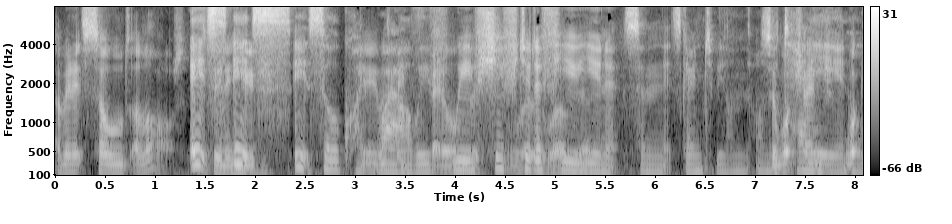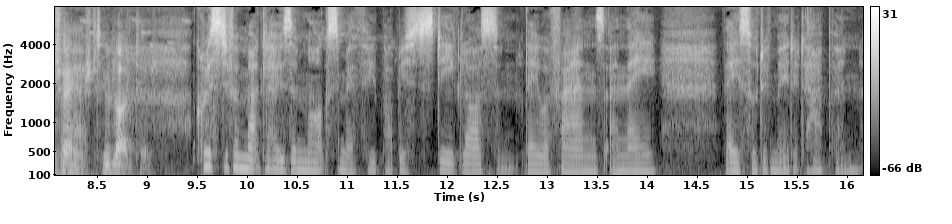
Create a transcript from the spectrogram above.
I mean, it's sold a lot. It's been a huge- it's it's sold quite. It's well. We've we've shifted a the world, few yeah. units, and it's going to be on on So the what telly changed? and What all changed? that. Who liked it? Christopher MacLehose and Mark Smith, who published Stieg Larsson, they were fans and they they sort of made it happen.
